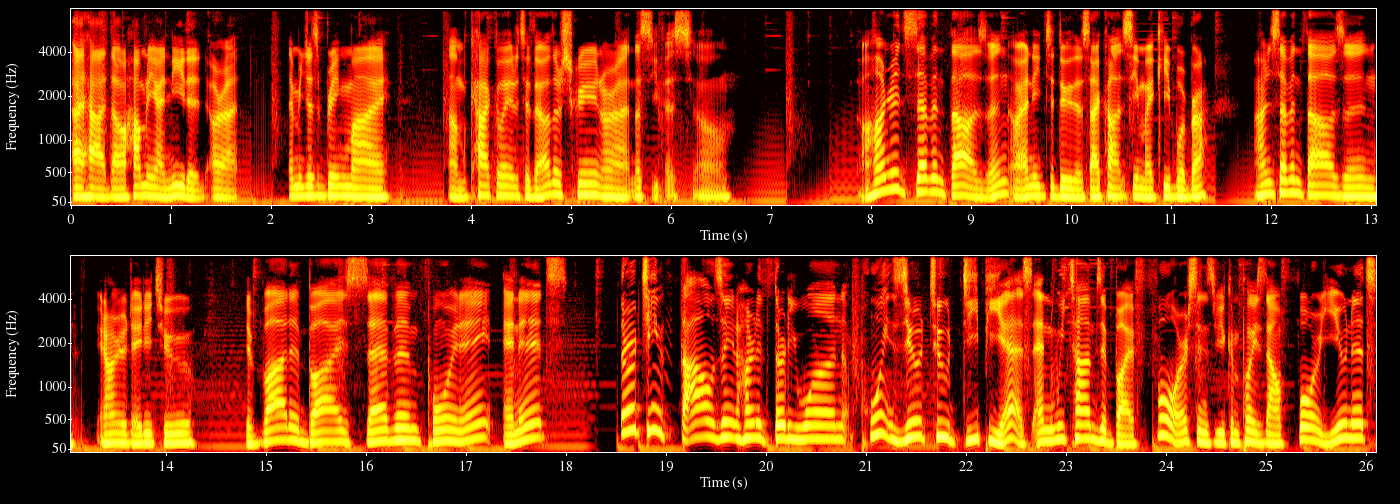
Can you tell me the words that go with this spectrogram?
I had, or how many I needed. All right. Let me just bring my um, calculator to the other screen. All right, let's see this. So 107,000. Oh, I need to do this. I can't see my keyboard, bro. 107,882 divided by 7.8 and it's 13,831.02 DPS and we times it by 4 since we can place down 4 units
